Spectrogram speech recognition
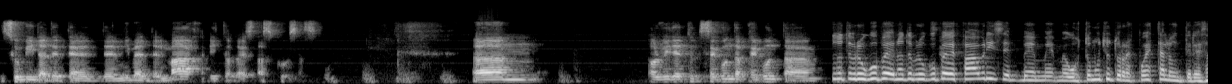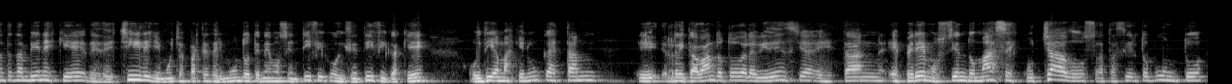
subida del nivel del mar y todas estas cosas. Um, olvidé tu segunda pregunta. No te preocupes, no te preocupes, Fabris. Me, me, gustó mucho tu respuesta. Lo interesante también es que desde Chile y en muchas partes del mundo tenemos científicos y científicas que hoy día más que nunca están eh, recabando toda la evidencia, están, esperemos, siendo más escuchados hasta cierto punto.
